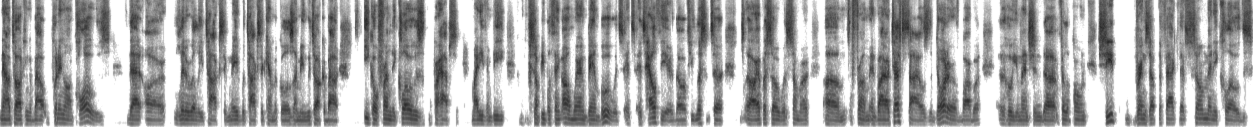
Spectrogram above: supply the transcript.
now talking about putting on clothes that are literally toxic, made with toxic chemicals. I mean, we talk about eco-friendly clothes, perhaps might even be some people think, oh, I'm wearing bamboo. It's it's it's healthier. Though if you listen to our episode with Summer um, from Enviro Textiles, the daughter of Barbara, uh, who you mentioned, uh, Filippone, she brings up the fact that so many clothes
